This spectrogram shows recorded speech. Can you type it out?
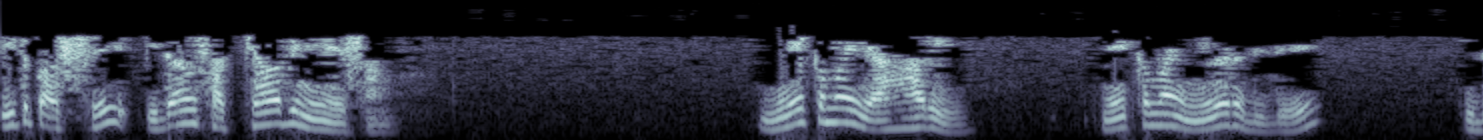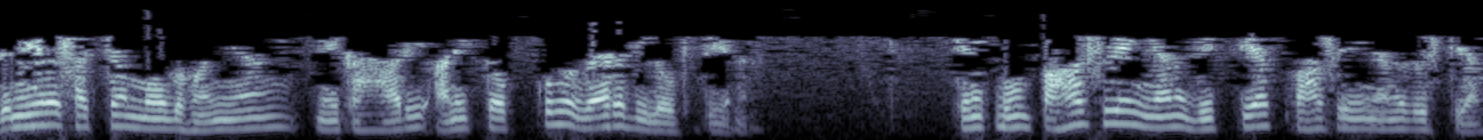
ඊට පස්සේ ඉදං සත්‍යාබිනේසං මේකමයි යහරි මේකමයි නිවැරදි දේ ඉදමේව සත්‍යම් මෝඝමඤ්ඤං මේක හරි අනිත් ඔක්කොම වැරදි ලෝකේ තියෙන. කෙනෙක් බොහොම පහසුවෙන් යන දෘෂ්ටියක් පහසුවෙන් යන දෘෂ්ටියක්.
